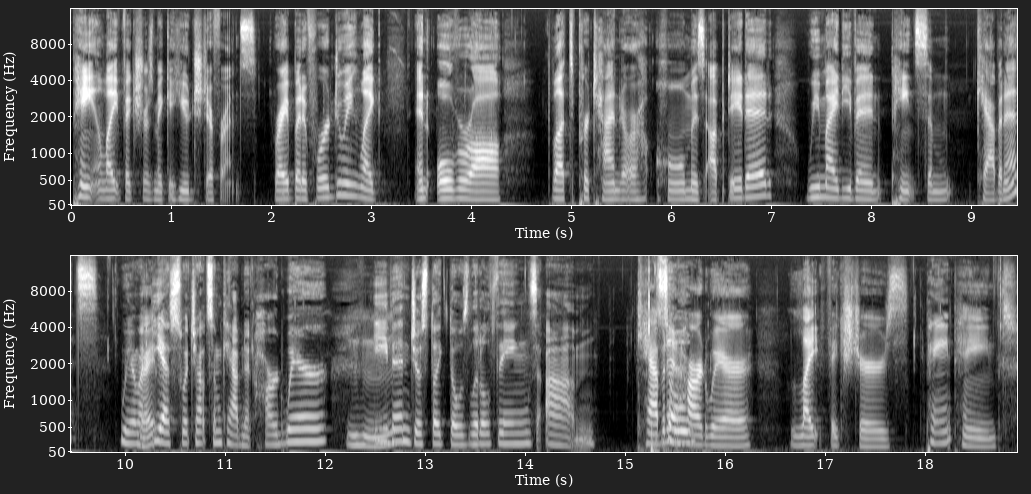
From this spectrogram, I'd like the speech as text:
paint and light fixtures make a huge difference, right? But if we're doing like an overall let's pretend our home is updated, we might even paint some cabinets. we might, right? yeah, switch out some cabinet hardware, even just like those little things. Um, Cabinet So- hardware, light fixtures, paint, paint,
